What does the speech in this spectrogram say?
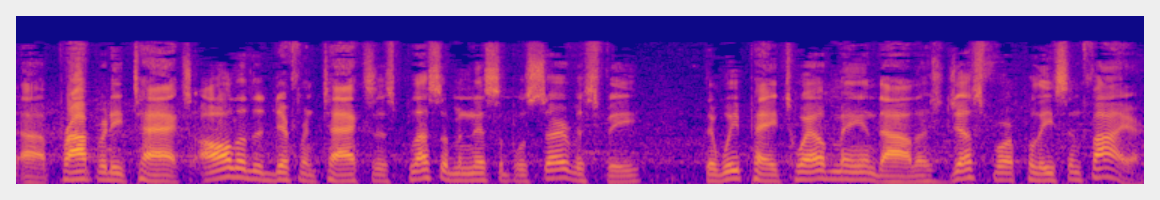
uh, property tax, all of the different taxes, plus a municipal service fee that we pay $12 million just for police and fire.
